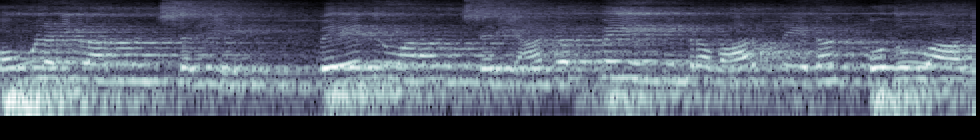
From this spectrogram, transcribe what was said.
பவுலடிகளானாலும் சரி பேதுருவானாலும் சரி அகப்பை என்கின்ற வார்த்தையை தான் பொதுவாக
